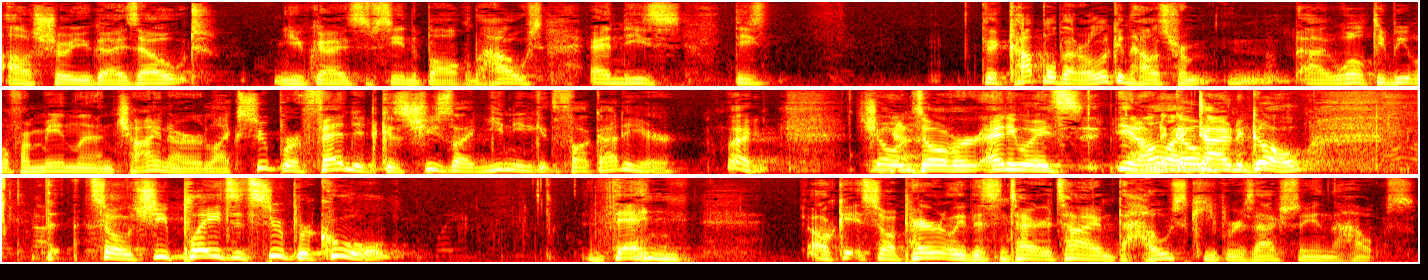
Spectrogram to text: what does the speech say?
I'll show you guys out. You guys have seen the bulk of the house, and these these the couple that are looking at the house from uh, wealthy people from mainland China are like super offended because she's like, "You need to get the fuck out of here." Like, showing's Yeah. over, anyways. You know, to like go. time to go. So she plays it super cool. Then, okay, so apparently this entire time the housekeeper is actually in the house.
